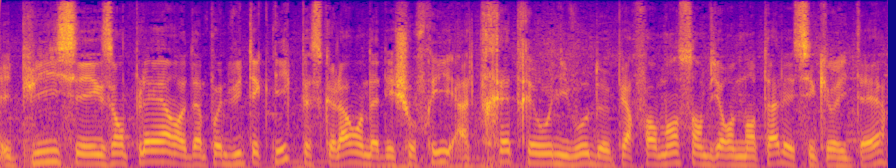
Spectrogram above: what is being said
Et puis c'est exemplaire d'un point de vue technique parce que là on a des chaufferies à très très haut niveau de performance environnementale et sécuritaire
